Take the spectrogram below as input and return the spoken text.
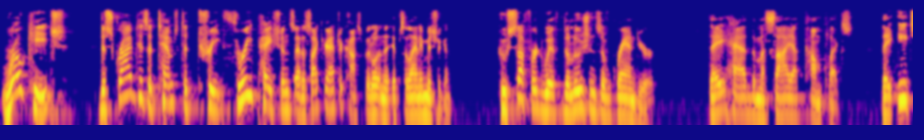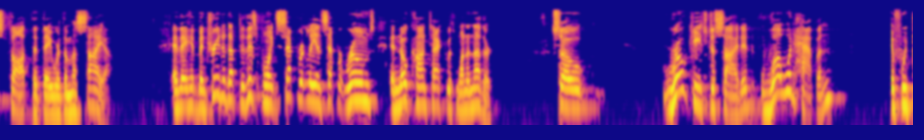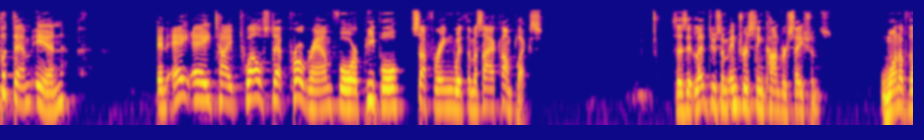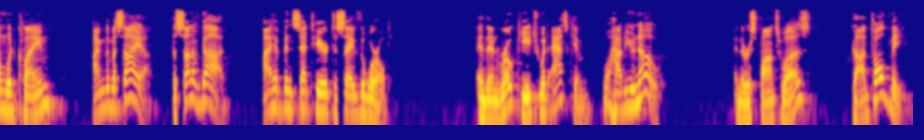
Rokeach described his attempts to treat three patients at a psychiatric hospital in Ypsilanti, Michigan, who suffered with delusions of grandeur. They had the Messiah complex. They each thought that they were the Messiah. And they had been treated up to this point separately in separate rooms and no contact with one another. So, Rokeach decided what would happen if we put them in an AA type 12 step program for people suffering with the Messiah complex. says it led to some interesting conversations. One of them would claim, I'm the Messiah, the Son of God. I have been sent here to save the world. And then Rokeach would ask him, Well, how do you know? And the response was, God told me.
